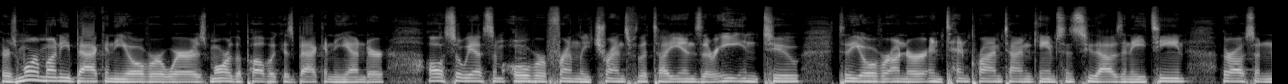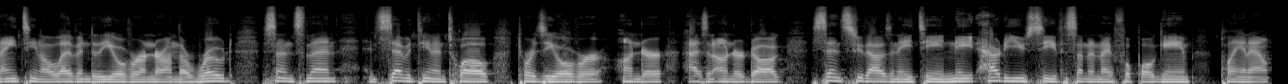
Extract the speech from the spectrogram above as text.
there's more money back in the over, whereas more of the public is back in the under. Also, we have some over friendly trends for the Titans. They're 8 and 2 to the over under in 10 primetime games since 2018. They're also 19 11 to the over under on the road since then, and 17 and 12 towards the over under as an underdog since 2018. Nate, how do you see the Sunday night football game playing out?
